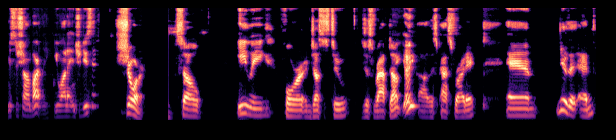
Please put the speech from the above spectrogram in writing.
Mr. Sean Bartley. You want to introduce it? Sure. So, E League for Injustice 2 just wrapped up uh, this past Friday. And near the end,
